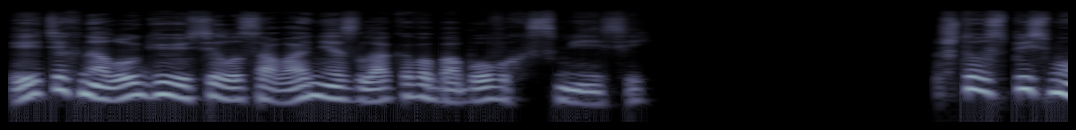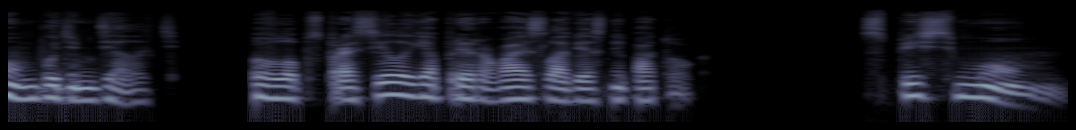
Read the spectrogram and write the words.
и технологию силосования злаково-бобовых смесей. «Что с письмом будем делать?» — в лоб спросила я, прерывая словесный поток. «С письмом,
